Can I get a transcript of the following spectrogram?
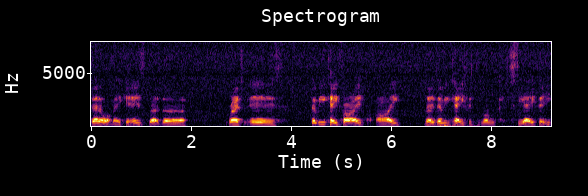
don't know what make it is, but the red is WK5I, no, WK51CAP,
